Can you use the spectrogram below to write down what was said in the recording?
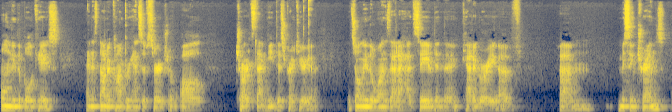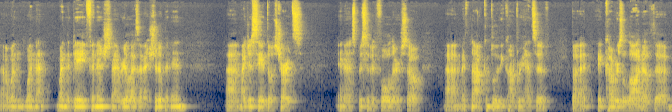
only the bull case, and it's not a comprehensive search of all charts that meet this criteria. It's only the ones that I had saved in the category of um, missing trends. Uh, when when that when the day finished and I realized that I should have been in, um, I just saved those charts in a specific folder. So um, it's not completely comprehensive, but it covers a lot of the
